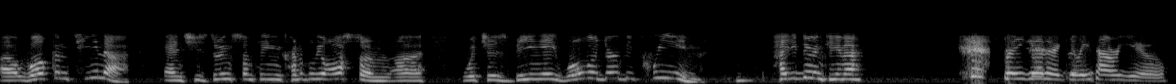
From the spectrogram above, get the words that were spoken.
Uh, welcome, Tina. And she's doing something incredibly awesome, uh, which is being a roller derby queen. How you doing, Tina? Pretty good, Hercules. How are you?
